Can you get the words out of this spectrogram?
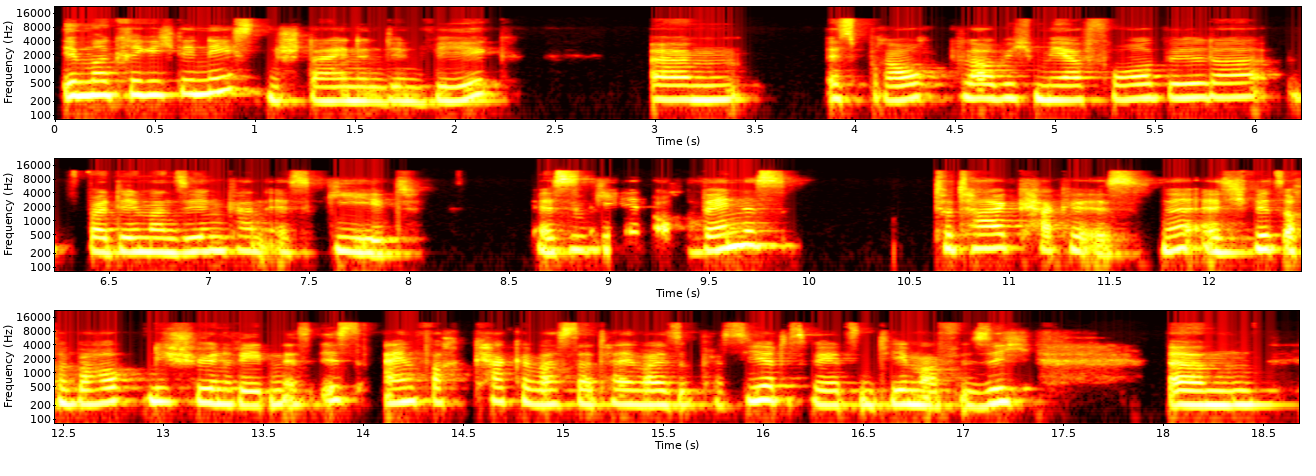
immer kriege ich den nächsten Stein in den Weg. Ähm, es braucht, glaube ich, mehr Vorbilder, bei denen man sehen kann, es geht. Es mhm. geht, auch wenn es total kacke ist. Ne? Also ich will es auch überhaupt nicht schönreden. Es ist einfach kacke, was da teilweise passiert. Das wäre jetzt ein Thema für sich. Ähm,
